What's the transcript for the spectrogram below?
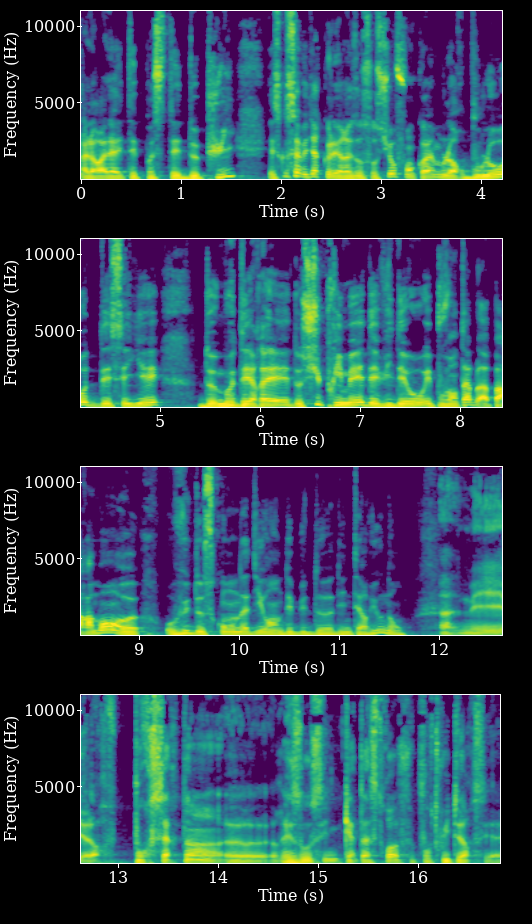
Alors, elle a été postée depuis. Est-ce que ça veut dire que les réseaux sociaux font quand même leur boulot d'essayer de modérer, de supprimer des vidéos épouvantables? Apparemment, euh, au vu de ce qu'on a dit en début d'interview, non. Ah, mais alors, pour certains euh, réseaux, c'est une catastrophe. Pour Twitter, c'est euh,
